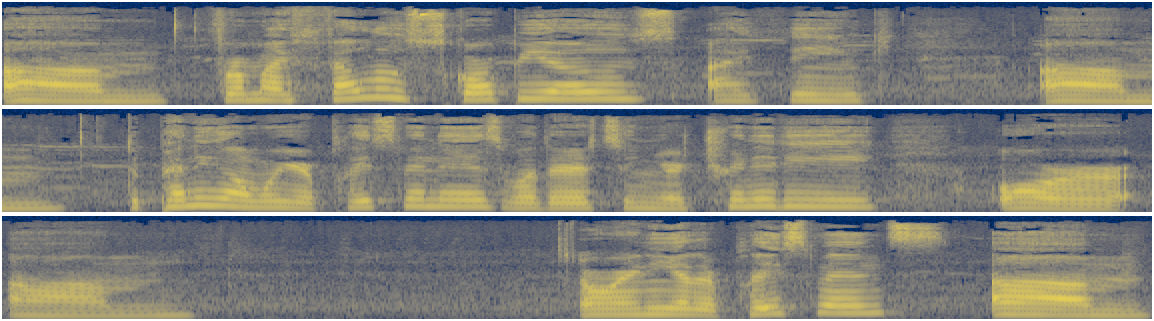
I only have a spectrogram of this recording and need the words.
um, for my fellow Scorpios, I think um, depending on where your placement is, whether it's in your Trinity or um, or any other placements, um,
